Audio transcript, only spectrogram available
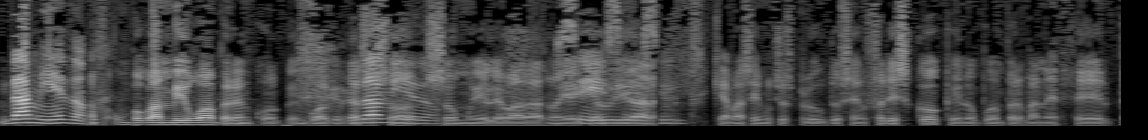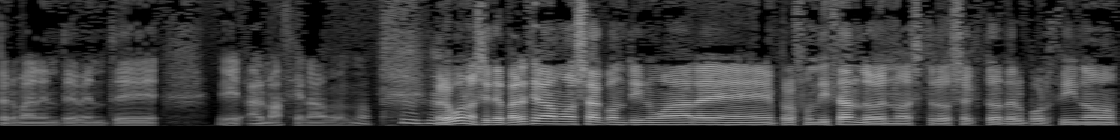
da miedo. Un poco ambigua, pero en, cualquier caso son, muy elevadas. ¿no? Y hay que olvidar que además hay muchos productos en fresco que no pueden permanecer permanentemente eh, almacenados. ¿no? Pero bueno, si te parece, vamos a continuar eh, profundizando en nuestro sector del porcino.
